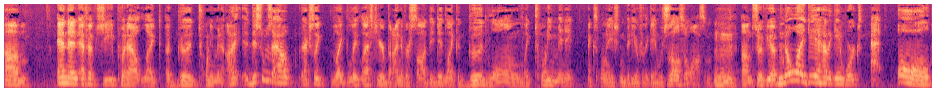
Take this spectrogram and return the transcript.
Um, and then FFG put out like a good twenty minute. I this was out actually like late last year, but I never saw it. They did like a good long like twenty minute explanation video for the game, which is also awesome. Um, so if you have no idea how the game works at all,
